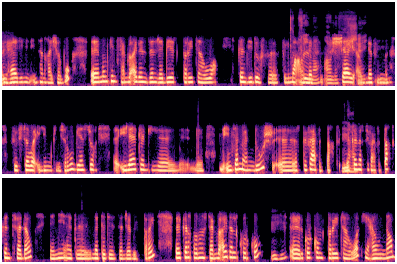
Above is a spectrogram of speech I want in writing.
العادي اللي الإنسان غيشربو آه، ممكن نستعملوا أيضا الزنجبيل الطري هو كنزيدوه في, في الماء في في الشاي أو الشاي. لا في. في السوائل اللي ممكن يشربوا bien sûr إلا كان ال- ال- الإنسان ما عندوش آه، ارتفاع في الضغط إذا نعم. كان ارتفاع في الضغط كنتفاداو يعني هاد الماده ديال الزنجبيل الطري آه، كنقدروا نستعملوا أيضا الكركم الكركم الطري حتى هو كيعاوننا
